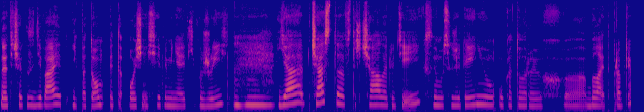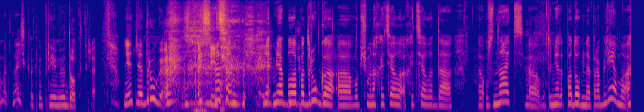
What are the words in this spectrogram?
но этот человек задевает, и потом это очень сильно меняет его жизнь. Mm-hmm. Я часто встречала людей, к своему сожалению, у которых э, была эта проблема. Это знаете, как на приеме у доктора. Мне для друга спросить. У меня была подруга, а, в общем, она хотела, хотела, да, Э, узнать, э, вот у нее подобная проблема.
